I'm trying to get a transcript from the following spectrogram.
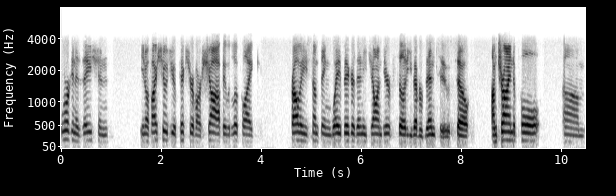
organization, you know, if I showed you a picture of our shop, it would look like probably something way bigger than any John Deere facility you've ever been to. So I'm trying to pull um,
